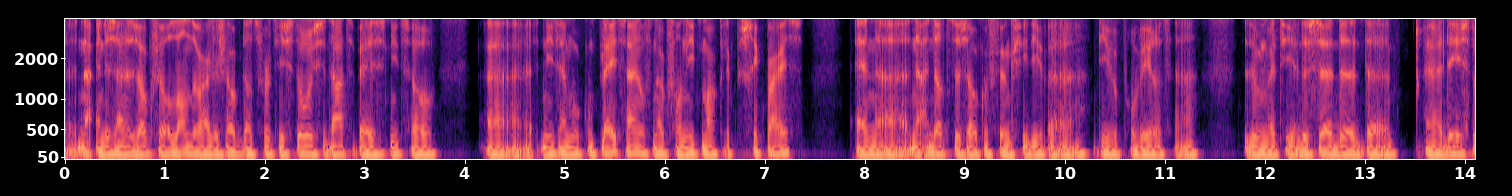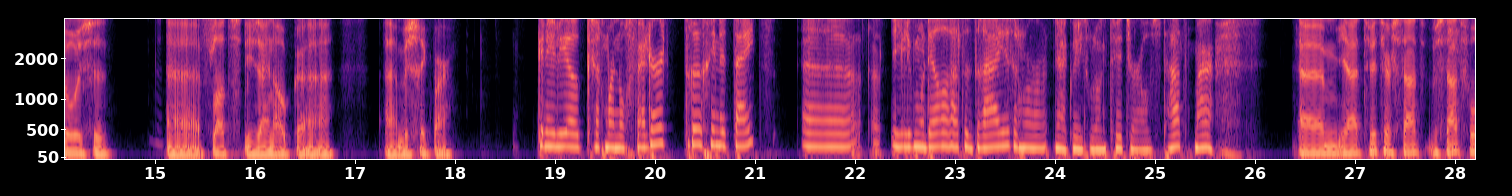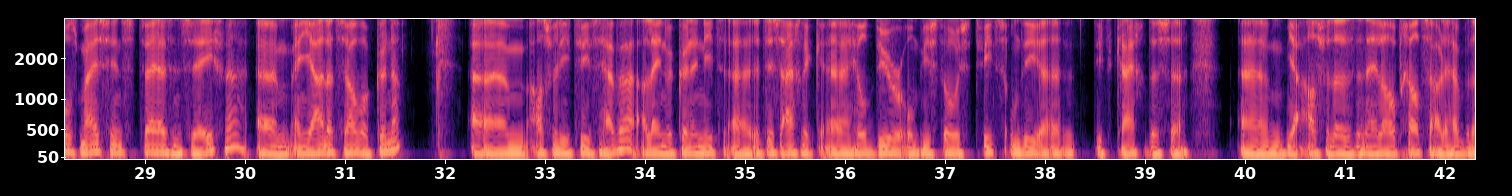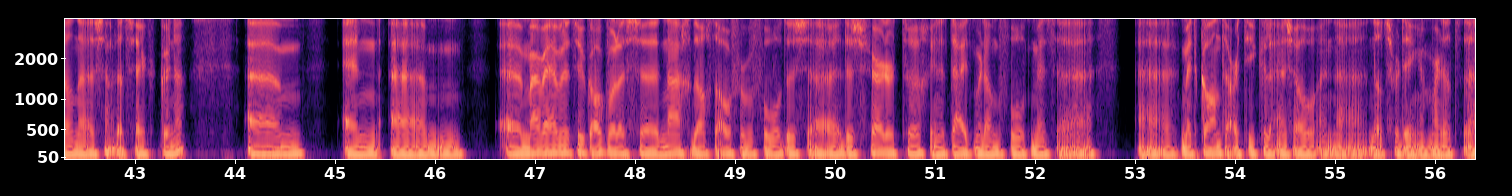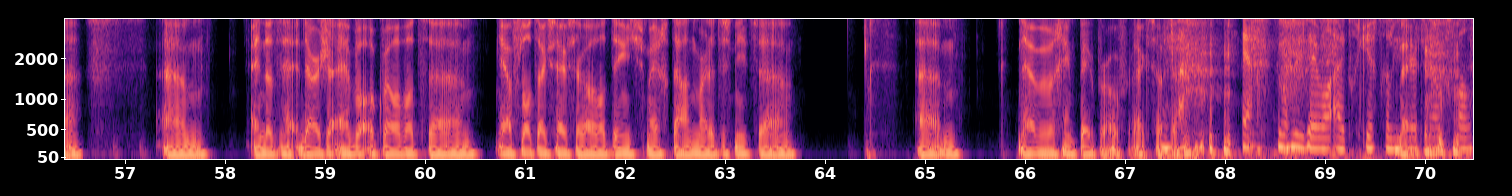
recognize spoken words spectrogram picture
nou, en er zijn dus ook veel landen waar dus ook dat soort historische databases niet zo uh, niet helemaal compleet zijn, of in elk geval niet makkelijk beschikbaar is. En, uh, nou, en dat is dus ook een functie die we, die we proberen te, te doen met die. Dus de, de, de historische flats die zijn ook beschikbaar. Kunnen jullie ook zeg maar, nog verder terug in de tijd jullie model laten draaien? Zeg maar, ja, ik weet niet hoe lang Twitter al bestaat, maar. Um, ja, Twitter staat, bestaat volgens mij sinds 2007. Um, ehm, en ja, dat zou wel kunnen. Um, als we die tweets hebben. Alleen we kunnen niet. Uh, het is eigenlijk uh, heel duur om historische tweets om die, uh, die te krijgen. Dus ja, als we dat een hele hoop geld zouden hebben, dan zou dat zeker kunnen. En, maar we hebben natuurlijk ook wel eens nagedacht over bijvoorbeeld dus, dus verder terug in de tijd, maar dan bijvoorbeeld met, met krantenartikelen en zo en dat soort dingen. Maar dat. en dat, daar hebben we ook wel wat ja, Vlottex heeft er wel wat dingetjes mee gedaan, maar dat is niet. Uh, um, daar hebben we geen paper over, ik zo Ja, het is nog niet helemaal uitgekristalliseerd in elk geval.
